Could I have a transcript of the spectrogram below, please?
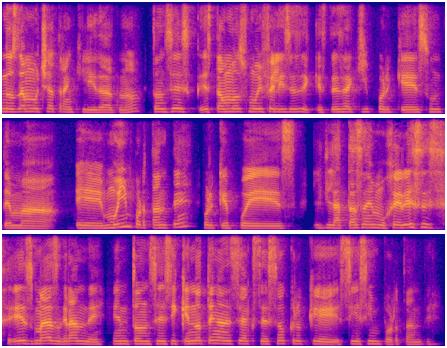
nos da mucha tranquilidad, ¿no? Entonces estamos muy felices de que estés aquí porque es un tema eh, muy importante porque pues la tasa de mujeres es, es más grande. Entonces, y que no tengan ese acceso, creo que sí es importante.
